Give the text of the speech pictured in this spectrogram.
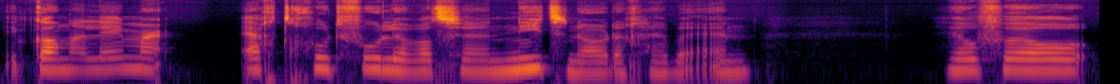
Ik kan alleen maar echt goed voelen wat ze niet nodig hebben. En heel veel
